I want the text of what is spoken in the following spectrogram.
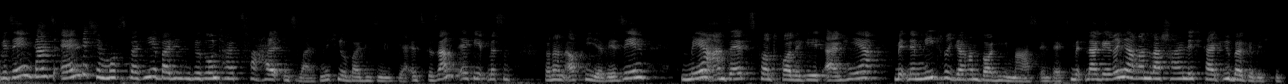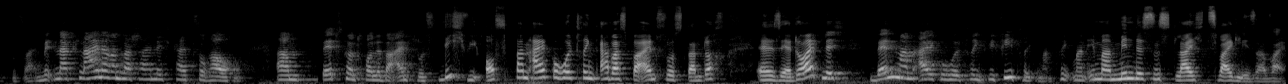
wir sehen ganz ähnliche Muster hier bei diesen Gesundheitsverhaltensweisen, nicht nur bei diesen ja, Insgesamtergebnissen, sondern auch hier. Wir sehen, mehr an Selbstkontrolle geht einher mit einem niedrigeren Body Mass Index, mit einer geringeren Wahrscheinlichkeit übergewichtig zu sein, mit einer kleineren Wahrscheinlichkeit zu rauchen. Ähm, Selbstkontrolle beeinflusst nicht, wie oft man Alkohol trinkt, aber es beeinflusst dann doch äh, sehr deutlich, wenn man Alkohol trinkt, wie viel trinkt man? Trinkt man immer mindestens gleich zwei Gläser Wein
